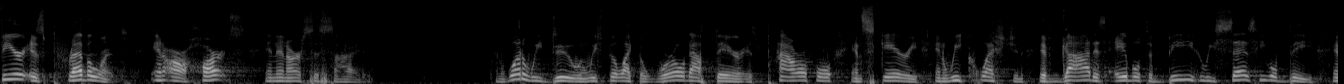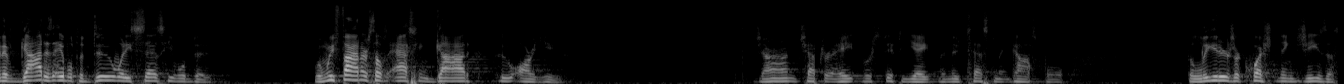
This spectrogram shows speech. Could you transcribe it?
Fear is prevalent in our hearts and in our society. And what do we do when we feel like the world out there is powerful and scary and we question if God is able to be who he says he will be and if God is able to do what he says he will do? When we find ourselves asking, God, who are you? John chapter 8, verse 58, the New Testament gospel the leaders are questioning Jesus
